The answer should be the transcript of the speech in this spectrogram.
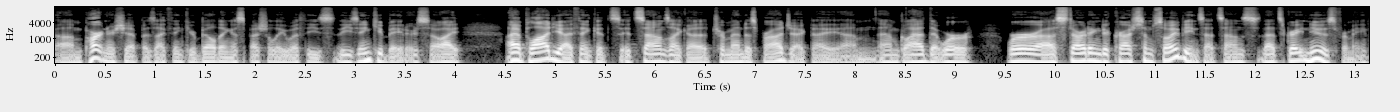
um, partnership, as I think you're building, especially with these these incubators. So I, I applaud you. I think it's it sounds like a tremendous project. I um, I'm glad that we're we're uh, starting to crush some soybeans. That sounds that's great news for me.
